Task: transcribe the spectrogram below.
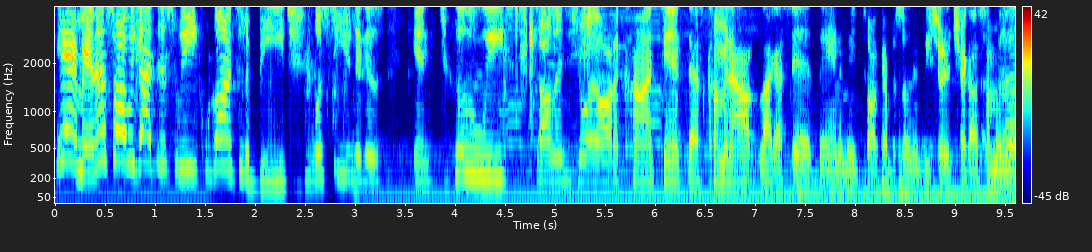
yeah, man, that's all we got this week. We're going to the beach. We'll see you niggas in two weeks. Y'all enjoy all the content that's coming out. Like I said, the anime talk episode, and be sure to check out some of the,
